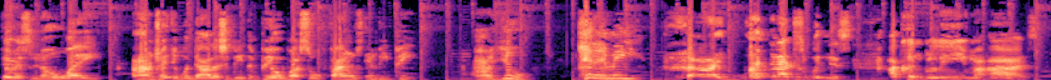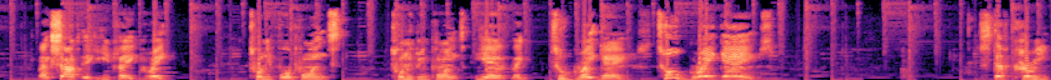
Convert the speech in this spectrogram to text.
There is no way Andre Iguodala should be the Bill Russell Finals MVP. Are you kidding me? like, what did I just witness? I couldn't believe my eyes. Like, shout out to Iggy, he played great. 24 points, 23 points. He had like two great games. Two great games. Steph Curry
